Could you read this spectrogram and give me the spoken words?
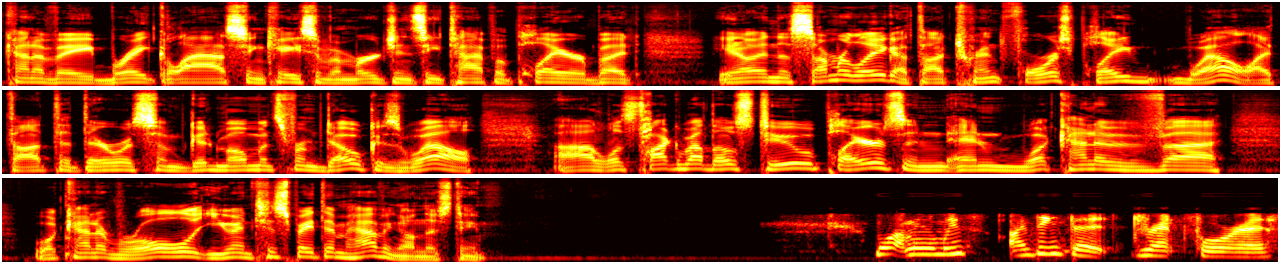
kind of a break glass in case of emergency type of player. But, you know, in the Summer League, I thought Trent Forrest played well. I thought that there was some good moments from Doke as well. Uh, let's talk about those two players and, and what kind of, uh, what kind of role you anticipate them having on this team. Well, I mean, we I think that Trent Forrest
